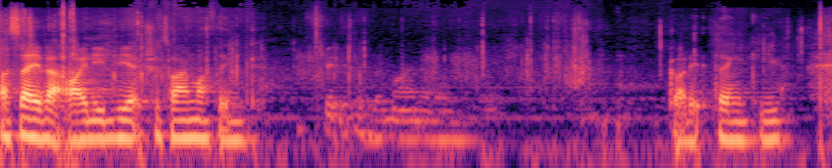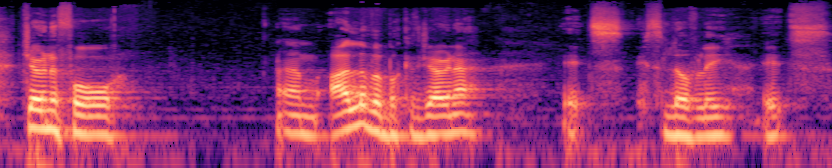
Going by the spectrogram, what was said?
I say that I need the extra time, I think. Got it, thank you. Jonah 4. Um, I love a book of Jonah. It's, it's lovely, it's,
